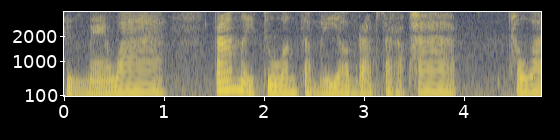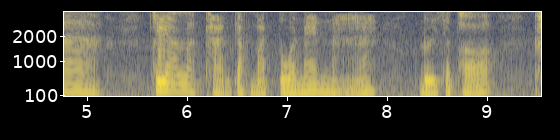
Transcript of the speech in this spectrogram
ถึงแม้ว่า ต้าเหมยจวงจะไม่ยอมรับสารภาพทว่าพยานหลักฐานกับมัดตัวแน่นหนา โดยเฉพาะค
